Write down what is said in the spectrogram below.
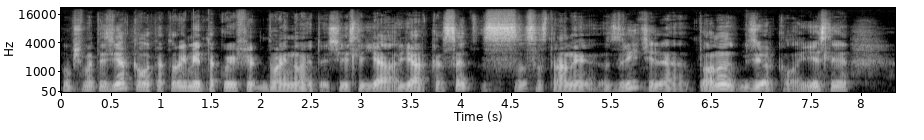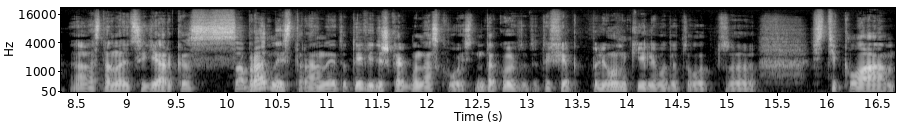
В общем, это зеркало, которое имеет такой эффект двойной. То есть, если я ярко сет со стороны зрителя, то оно зеркало. Если становится ярко с обратной стороны, то ты видишь как бы насквозь. Ну, такой вот этот эффект пленки или вот это вот э, стекла,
